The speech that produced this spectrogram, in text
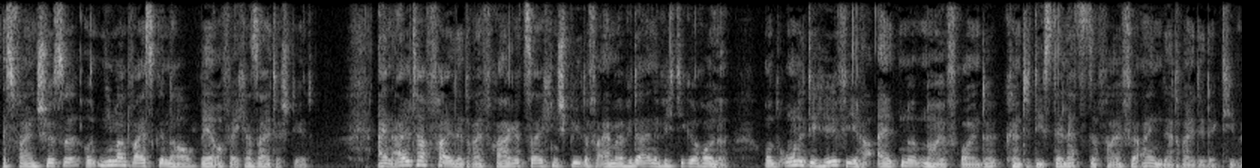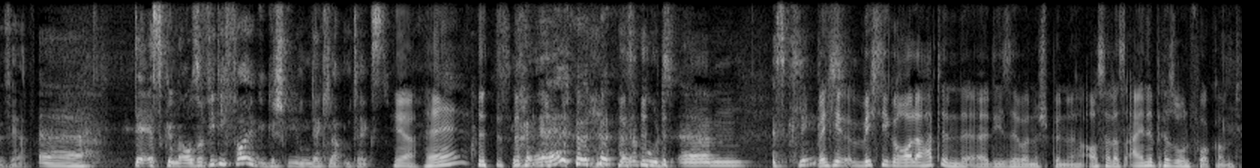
es fallen Schüsse und niemand weiß genau, wer auf welcher Seite steht. Ein alter Fall der drei Fragezeichen spielt auf einmal wieder eine wichtige Rolle. Und ohne die Hilfe ihrer alten und neue Freunde könnte dies der letzte Fall für einen der drei Detektive werden. Äh, Der ist genauso wie die Folge geschrieben, der Klappentext. Ja. Hä? also gut, ähm, es klingt Welche wichtige Rolle hat denn äh, die silberne Spinne, außer dass eine Person vorkommt?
